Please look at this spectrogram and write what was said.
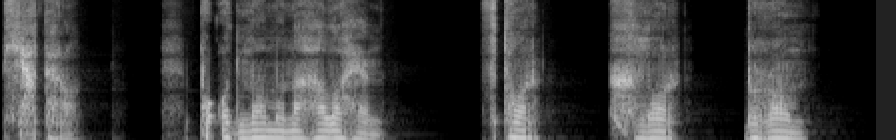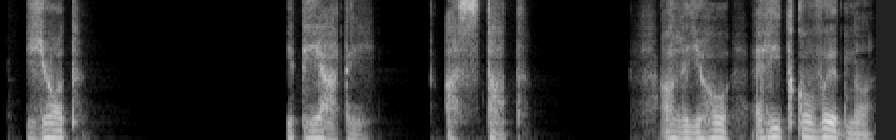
П'ятеро. По одному на галоген. Фтор, хлор, бром, йод. І п'ятий астат. Але його рідко видно.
